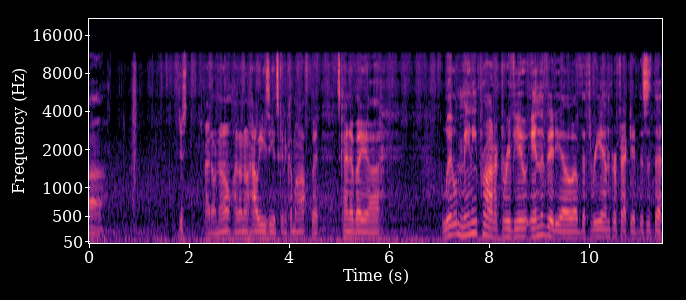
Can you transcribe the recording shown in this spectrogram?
Uh, just, I don't know. I don't know how easy it's going to come off, but it's kind of a uh, little mini product review in the video of the 3M Perfect It. This is the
